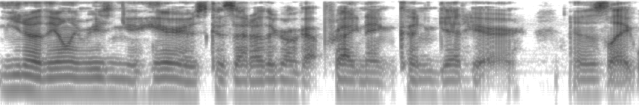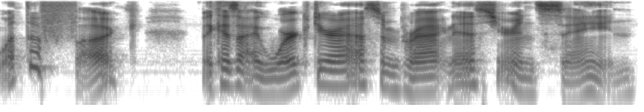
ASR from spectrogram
You know, the only reason you're here is because that other girl got pregnant and couldn't get here. And I was like, what the fuck? Because I worked your ass in practice? You're insane.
